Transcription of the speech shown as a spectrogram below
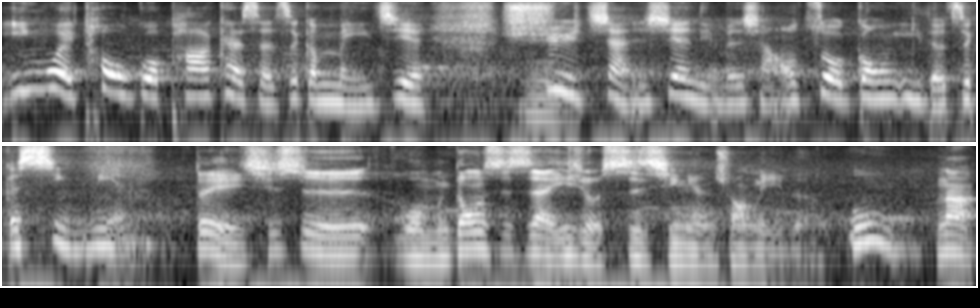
因为透过 podcast 这个媒介去展现你们想要做公益的这个信念。对，其实我们公司是在一九四七年创立的。哦，那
